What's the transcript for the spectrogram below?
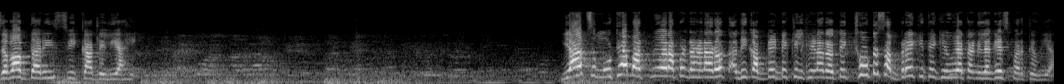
जबाबदारी स्वीकारलेली आहे. याच मोठ्या बातमीवर आपण राहणार आहोत. अधिक अपडेट देखील घेणार आहोत. एक छोटासा ब्रेक इथे घेऊयात आणि लगेच परत येऊया.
